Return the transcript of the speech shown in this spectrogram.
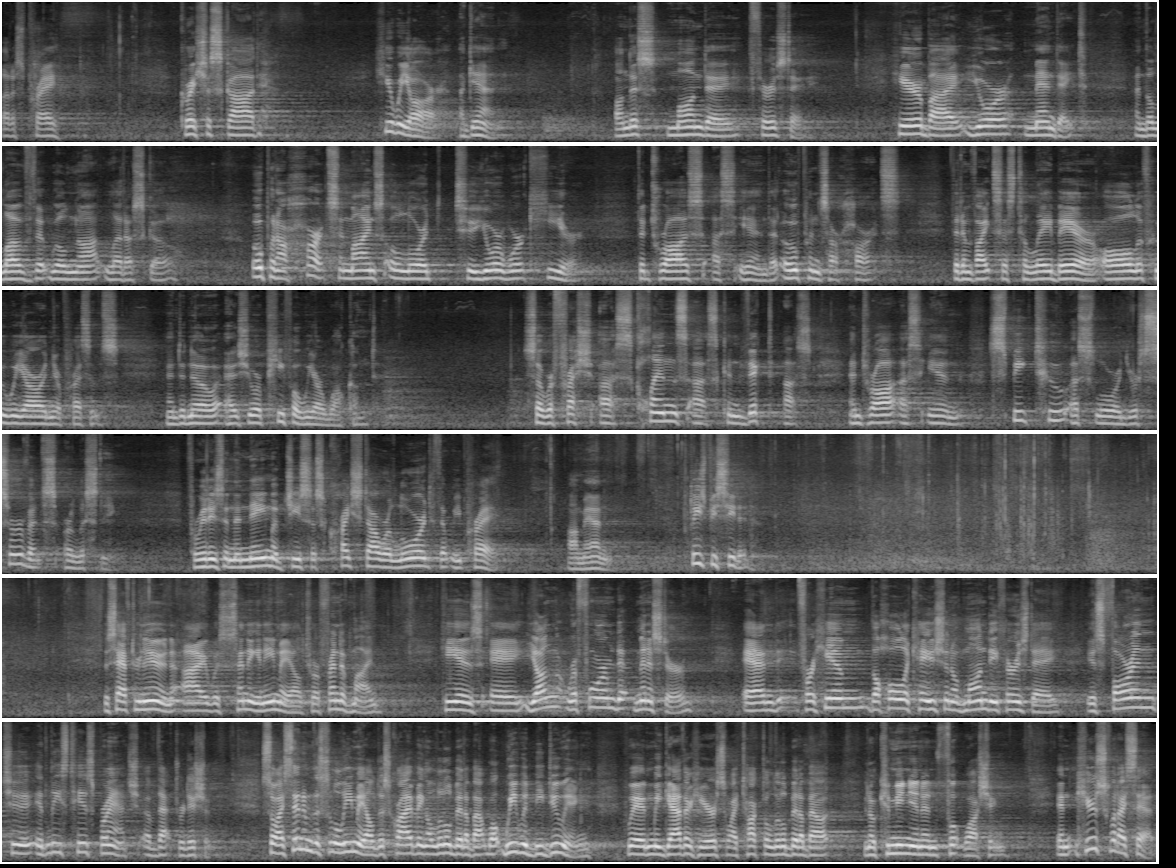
Let us pray. Gracious God, here we are again on this Maundy, Thursday, here by your mandate and the love that will not let us go. Open our hearts and minds, O Lord, to your work here that draws us in, that opens our hearts, that invites us to lay bare all of who we are in your presence and to know as your people we are welcomed. So refresh us, cleanse us, convict us, and draw us in. Speak to us, Lord. Your servants are listening. For it is in the name of Jesus Christ our Lord that we pray. Amen. Please be seated. This afternoon, I was sending an email to a friend of mine. He is a young Reformed minister, and for him, the whole occasion of Maundy Thursday is foreign to at least his branch of that tradition. So I sent him this little email describing a little bit about what we would be doing when we gather here. So I talked a little bit about, you know, communion and foot washing. And here's what I said.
